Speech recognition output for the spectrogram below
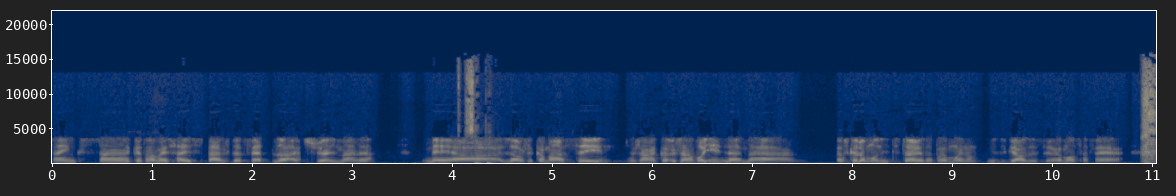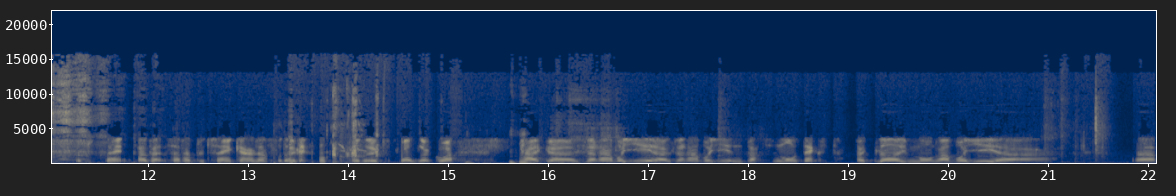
596 euh, pages de fête là actuellement là. Mais euh, là, j'ai commencé, j'ai envoyé la, ma parce que là, mon éditeur est après moi, non? Il dit, regarde, c'est vraiment, ça fait, ça fait, ça fait plus de cinq ans, là. Faudrait, faudrait que tu fasses de quoi. Fait que, euh, je leur ai envoyé, euh, je leur ai envoyé une partie de mon texte. Fait que là, ils m'ont renvoyé, euh, euh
